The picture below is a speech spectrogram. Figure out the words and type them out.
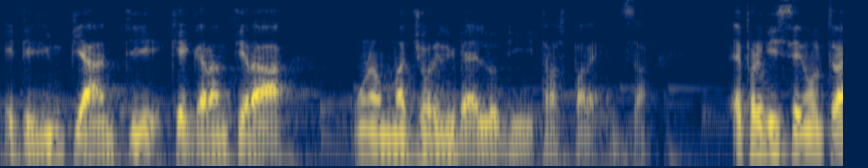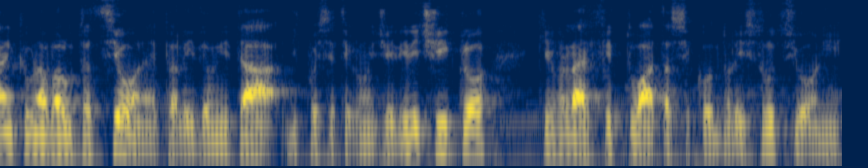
e degli impianti che garantirà un maggiore livello di trasparenza. È prevista inoltre anche una valutazione per l'idoneità di queste tecnologie di riciclo che verrà effettuata secondo le istruzioni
